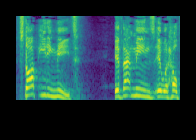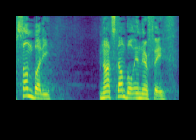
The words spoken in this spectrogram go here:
stop eating meat if that means it will help somebody not stumble in their faith.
